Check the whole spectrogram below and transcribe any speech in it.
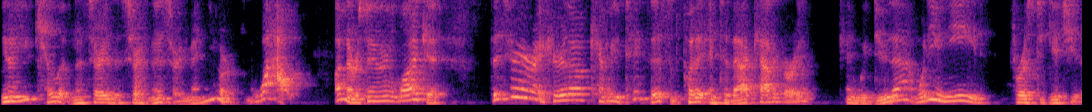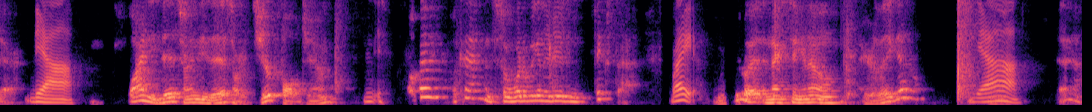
You know, you kill it in this area, this area, and this area, man. You are wow. I've never seen anything like it. This area right here, though, can we take this and put it into that category? Can we do that? What do you need for us to get you there? Yeah. Well, I need this or I need this, or it's your fault, Jim. okay, okay. And so what are we going to do to fix that? Right. We do it. And next thing you know, here they go. Yeah. Yeah.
